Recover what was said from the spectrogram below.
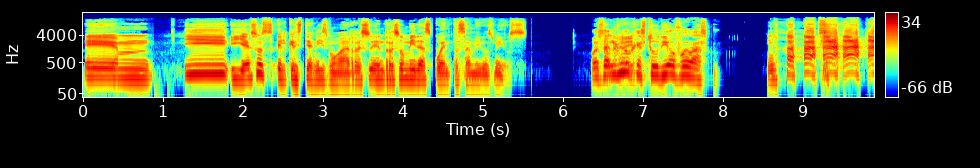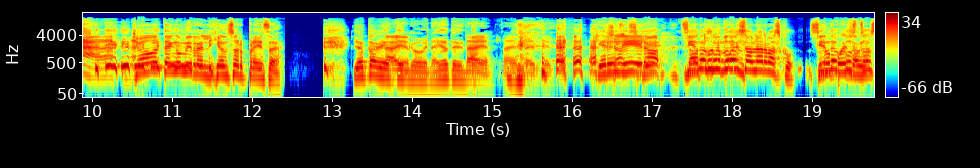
Eh, y, y eso es el cristianismo, en resumidas cuentas, amigos míos. O sea, el único que estudió fue Vasco. Yo tengo mi religión sorpresa. Yo también Está bien. tengo una, yo también Está tengo. bien, está bien, está bien, está bien. ¿Quieres? Sí, Sí, no, tú no justos- puedes hablar Vasco. No Siendo puedes justos,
